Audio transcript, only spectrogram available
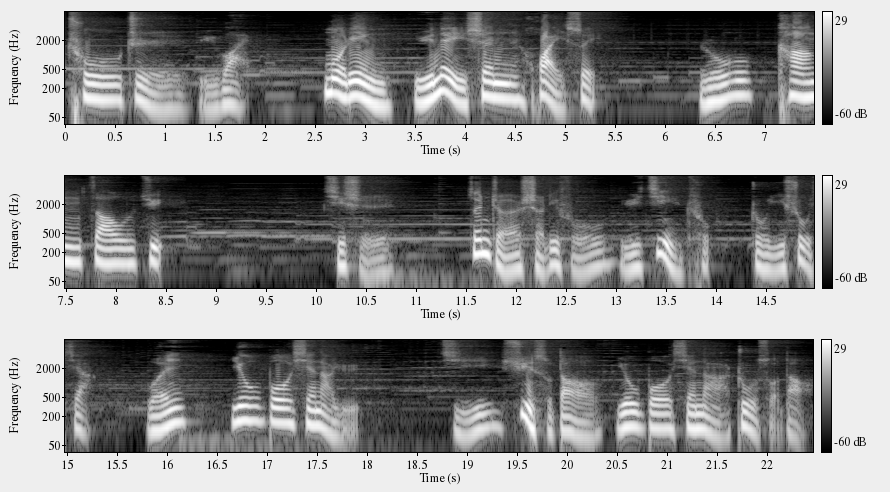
出至于外。”莫令于内身坏碎，如康遭惧。其实，尊者舍利弗于近处住一树下，闻优波仙那语，即迅速到优波仙那住所道：“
